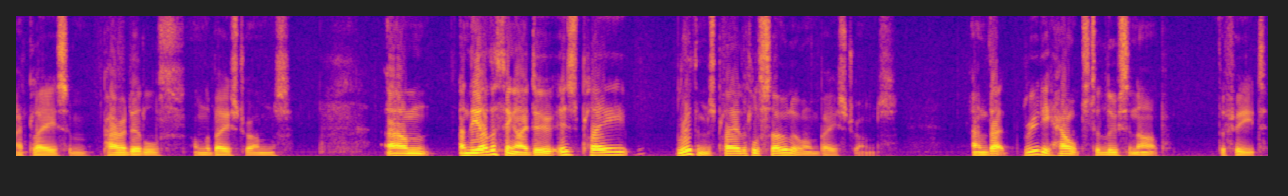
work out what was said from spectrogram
I play some paradiddles on the bass drums. Um, and the other thing I do is play rhythms, play a little solo on bass drums. And that really helps to loosen up the feet.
